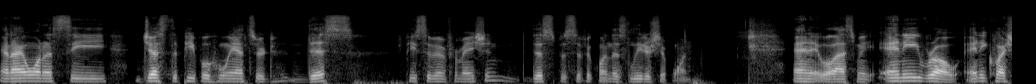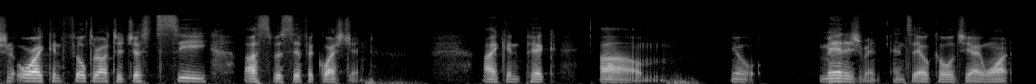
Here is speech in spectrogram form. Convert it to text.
and I want to see just the people who answered this piece of information, this specific one, this leadership one. And it will ask me any row, any question, or I can filter out to just see a specific question. I can pick, um, you know, management and say, okay, well, gee, I want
